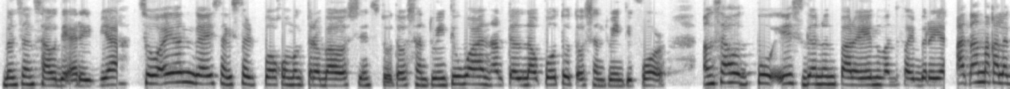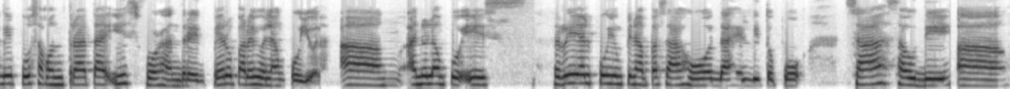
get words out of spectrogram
bansang Saudi Arabia. So, ayun guys, nag-start po ako magtrabaho since 2021 until now po 2024. Ang sahod po is ganun pa rin, 1.5 real. At ang nakalagay po sa kontrata is 400. Pero pareho lang po yun. Ang ano lang po is real po yung pinapasahod dahil dito po sa Saudi, ah,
